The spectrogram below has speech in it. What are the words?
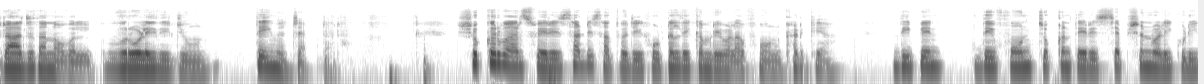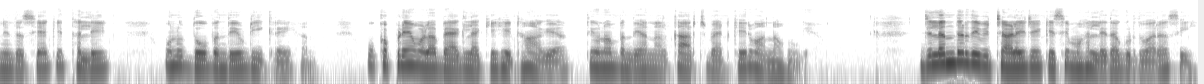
ਰਾਜ ਦਾ ਨੋਵਲ ਵਰੋਲੇ ਦੀ ਜੂਨ 23ਵਾਂ ਚੈਪਟਰ। ਸ਼ੁੱਕਰਵਾਰ ਸਵੇਰੇ 7:30 ਵਜੇ ਹੋਟਲ ਦੇ ਕਮਰੇ ਵਾਲਾ ਫੋਨ ਖੜਕਿਆ। ਦੀਪੇ ਦੇ ਫੋਨ ਚੁੱਕਣ ਤੇ ਰਿਸੈਪਸ਼ਨ ਵਾਲੀ ਕੁੜੀ ਨੇ ਦੱਸਿਆ ਕਿ ਥੱਲੇ ਉਹਨੂੰ ਦੋ ਬੰਦੇ ਉਡੀਕ ਰਹੇ ਹਨ। ਉਹ ਕੱਪੜਿਆਂ ਵਾਲਾ ਬੈਗ ਲੈ ਕੇ ਹੇਠਾਂ ਆ ਗਿਆ ਤੇ ਉਹਨਾਂ ਬੰਦਿਆਂ ਨਾਲ ਕਾਰ 'ਚ ਬੈਠ ਕੇ ਰਵਾਨਾ ਹੋ ਗਿਆ। ਜਲੰਧਰ ਦੇ ਵਿਚਾਲੇ ਜੇ ਕਿਸੇ ਮੁਹੱਲੇ ਦਾ ਗੁਰਦੁਆਰਾ ਸੀ।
